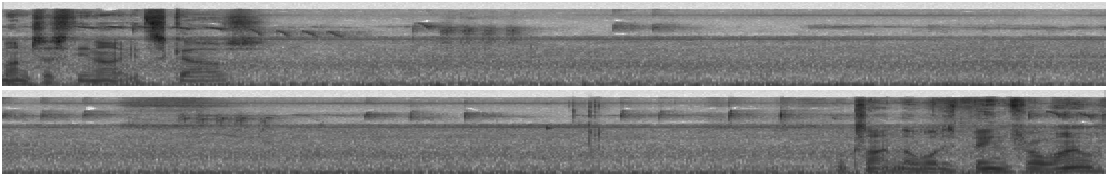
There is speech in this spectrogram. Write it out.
Manchester United scars. Looks like nobody's been for a while.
